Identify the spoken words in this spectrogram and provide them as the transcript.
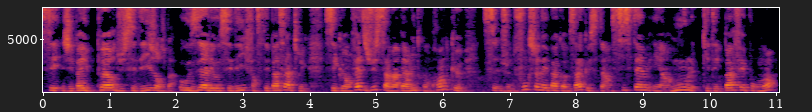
c'est j'ai pas eu peur du CDI, genre j'ai pas osé aller au CDI, enfin c'était pas ça le truc. C'est que en fait, juste ça m'a permis de comprendre que je ne fonctionnais pas comme ça, que c'était un système et un moule qui n'était pas fait pour moi.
